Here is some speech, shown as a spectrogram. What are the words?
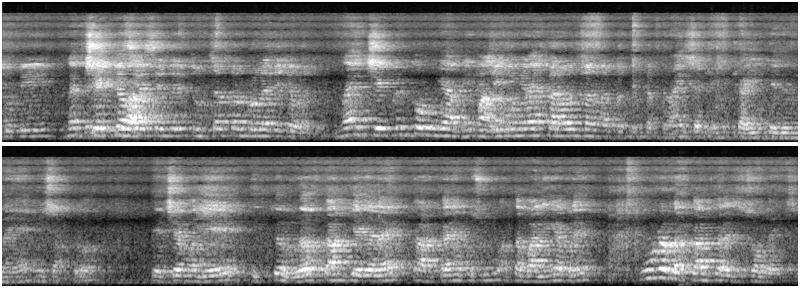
शेवटी नाही, check करा. नाही चेक करून घ्या. मी नाही सर मी काही केलेलं नाही मी सांगतो. त्याच्यामध्ये इतकं रफ काम केलेलं आहे. कारखान्यापासून आता बालिंग्यापर्यंत पूर्ण रफ काम करायचं सोडायचं.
